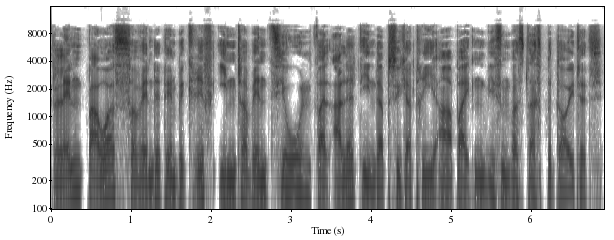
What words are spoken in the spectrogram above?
Len Bowers verwendet den Begriff Intervention, weil alle, die in der Psychiatrie arbeiten, wissen, was das bedeutet.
